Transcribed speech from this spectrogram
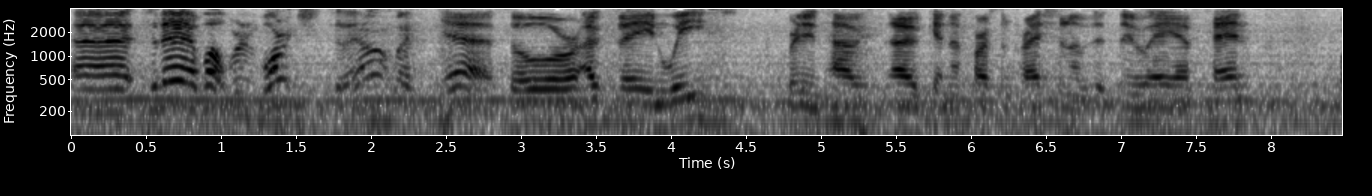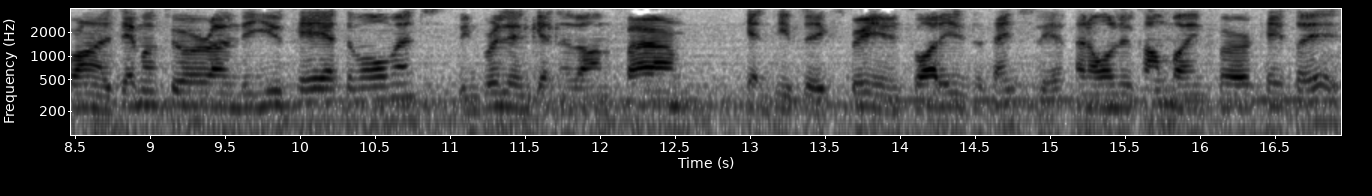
uh, today, well, we're in Warwickshire today, aren't we? Yeah, so we're out today in Wheat. Brilliant how it's out getting a first impression of this new AF10. We're on a demo tour around the UK at the moment. It's been brilliant getting it on farm, getting people to experience what is essentially an all new combine for Case IH.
